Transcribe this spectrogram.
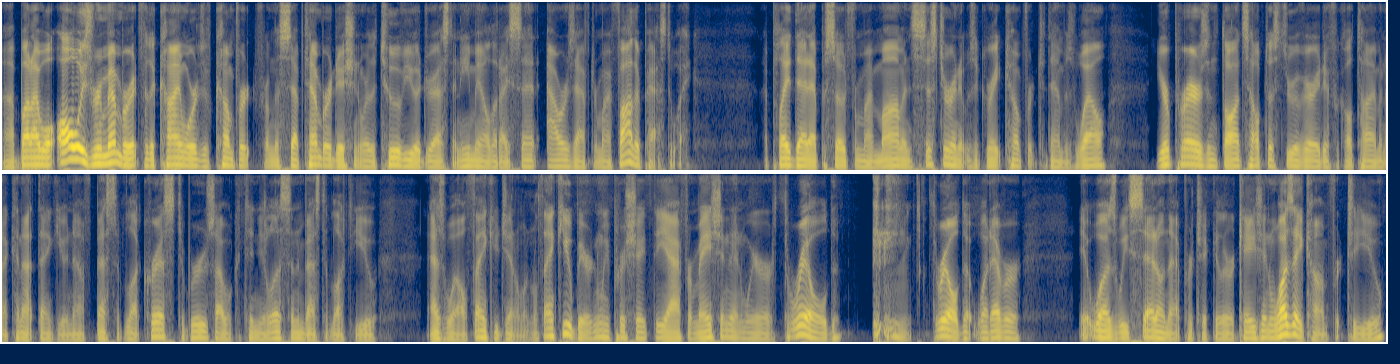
Uh, but I will always remember it for the kind words of comfort from the September edition where the two of you addressed an email that I sent hours after my father passed away. I played that episode for my mom and sister, and it was a great comfort to them as well. Your prayers and thoughts helped us through a very difficult time, and I cannot thank you enough. Best of luck, Chris. To Bruce, I will continue to listen, and best of luck to you as well. Thank you, gentlemen. Well, thank you, Bearden. We appreciate the affirmation, and we're thrilled, thrilled that whatever it was we said on that particular occasion was a comfort to you,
